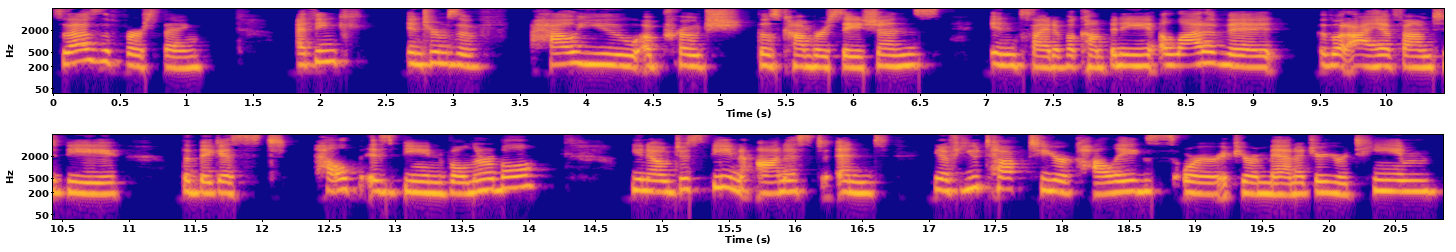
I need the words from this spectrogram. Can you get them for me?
So that was the first thing. I think in terms of how you approach those conversations inside of a company. A lot of it, what I have found to be the biggest help is being vulnerable. You know, just being honest. And, you know, if you talk to your colleagues or if you're a manager, your team,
